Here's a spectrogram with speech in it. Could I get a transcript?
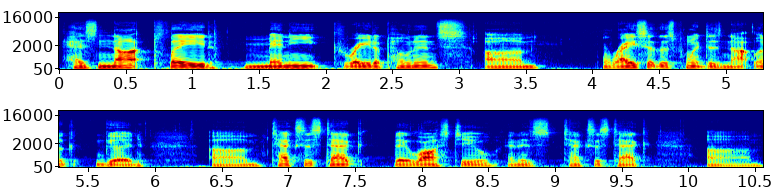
has not played many great opponents. Um, Rice at this point does not look good. Um, Texas Tech they lost to, and is Texas Tech. Um,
